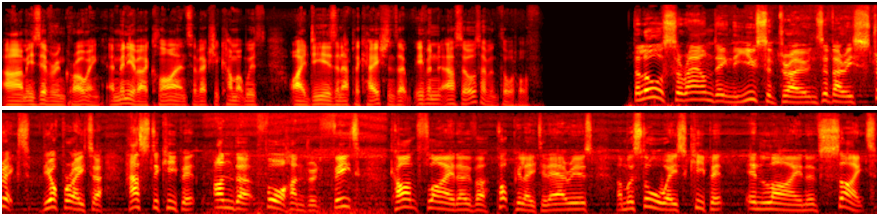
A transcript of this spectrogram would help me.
um, is ever growing. And many of our clients have actually come up with ideas and applications that even ourselves haven't thought of. The laws surrounding the use of drones are very strict. The operator has to keep it under 400 feet, can't fly it over populated areas, and must always keep it in line of sight.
